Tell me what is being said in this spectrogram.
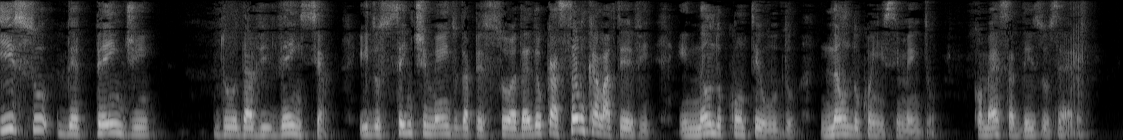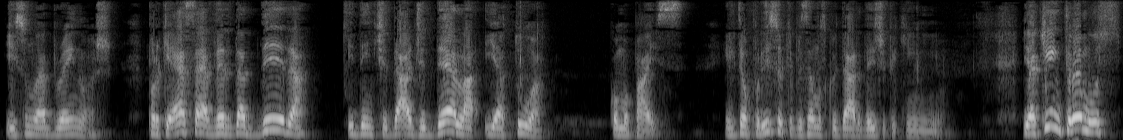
isso depende do, da vivência e do sentimento da pessoa, da educação que ela teve, e não do conteúdo, não do conhecimento. Começa desde o zero. Isso não é brainwash, porque essa é a verdadeira identidade dela e a tua como pais. Então, por isso que precisamos cuidar desde pequenininho. E aqui entramos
